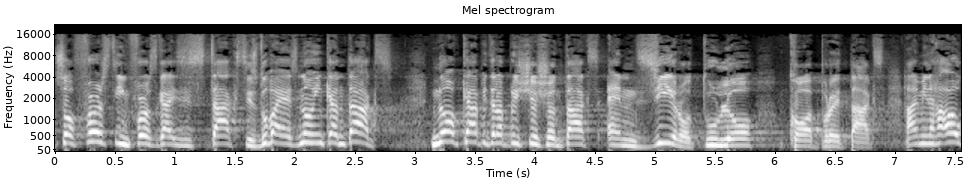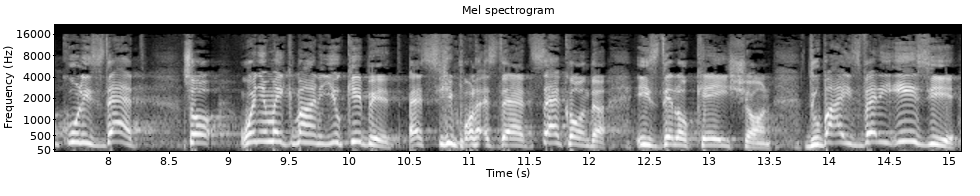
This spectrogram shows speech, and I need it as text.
So, first thing first, guys, is taxes. Dubai has no income tax, no capital appreciation tax, and zero to low corporate tax. I mean, how cool is that? So, when you make money, you keep it. As simple as that. Second is the location. Dubai is very easy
